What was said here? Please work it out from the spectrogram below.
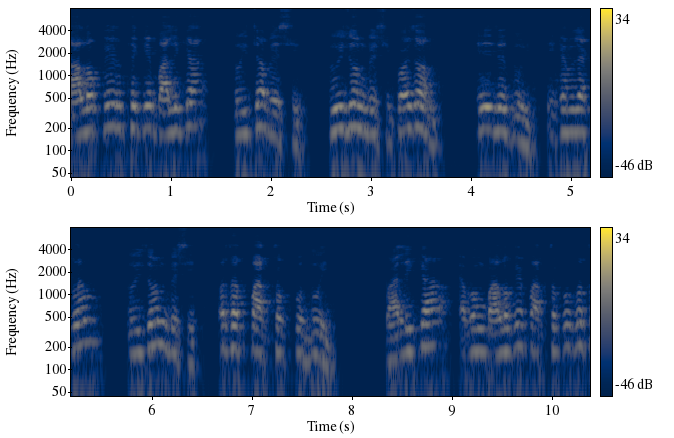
বালকের থেকে বালিকা দুইটা বেশি, দুইজন বেশি। কয়জন? এই যে দুই। এখানে লিখলাম দুইজন বেশি, অর্থাৎ পার্থক্য দুই। বালিকা এবং বালকের পার্থক্য কত?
